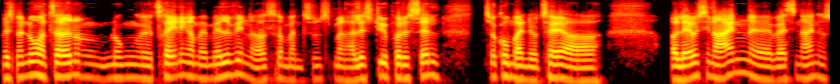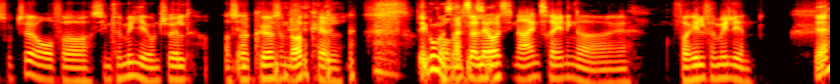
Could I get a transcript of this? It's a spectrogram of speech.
hvis man nu har taget nogle, nogle øh, træninger med Melvin, og så man synes, man har lidt styr på det selv, så kunne man jo tage og, og lave sin egen, øh, være sin egen instruktør over for sin familie eventuelt, og så ja. køre sådan et opkald, det kunne man, hvor man så laver sin egen træninger øh, for hele familien. Ja,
